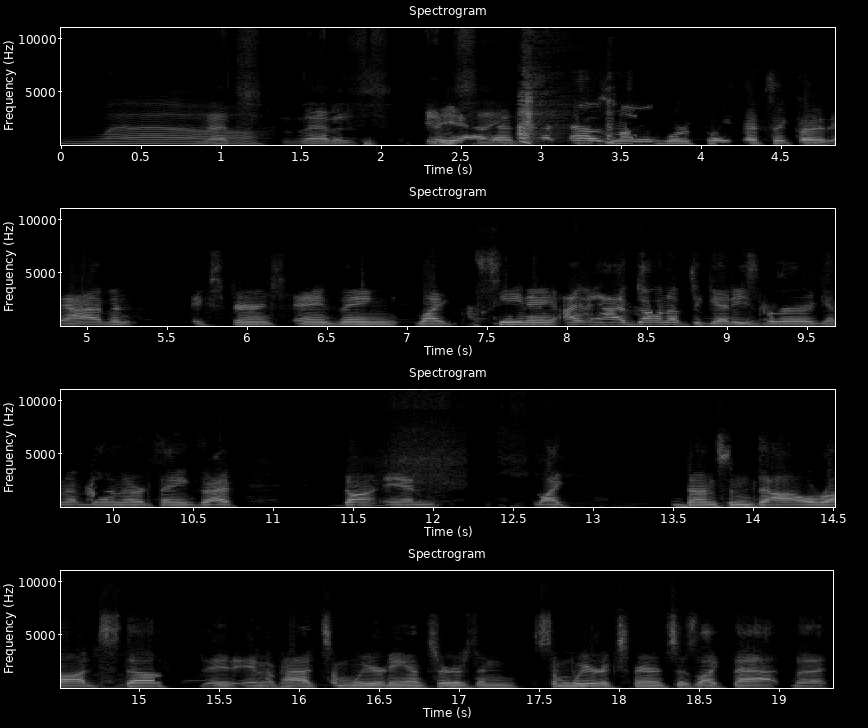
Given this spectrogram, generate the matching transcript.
Wow. That's that is insane. yeah, that, that, that was my workplace. That's like I haven't experienced anything like seen any. I mean, I've gone up to Gettysburg and I've done other things. I've gone and like done some dowel rod stuff, and I've had some weird answers and some weird experiences like that. But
